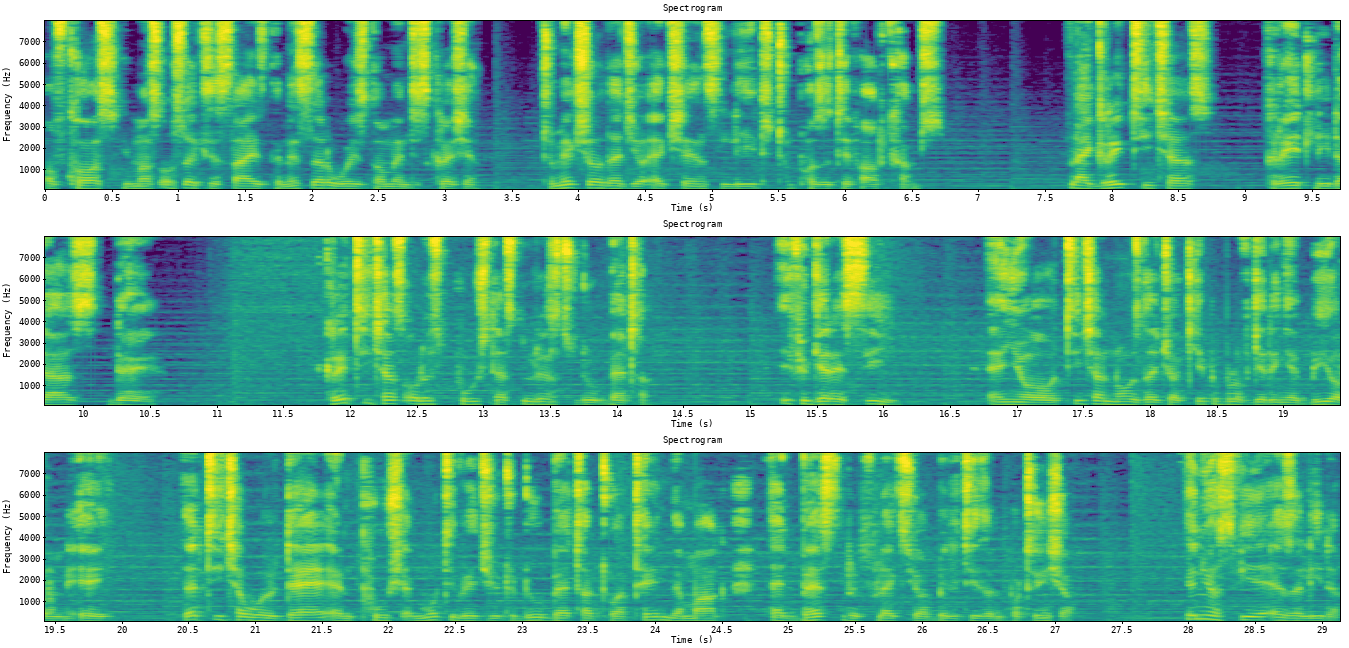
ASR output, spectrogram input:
Of course, you must also exercise the necessary wisdom and discretion to make sure that your actions lead to positive outcomes. Like great teachers, great leaders dare. Great teachers always push their students to do better. If you get a C and your teacher knows that you are capable of getting a B or an A, that teacher will dare and push and motivate you to do better to attain the mark that best reflects your abilities and potential. In your sphere as a leader,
